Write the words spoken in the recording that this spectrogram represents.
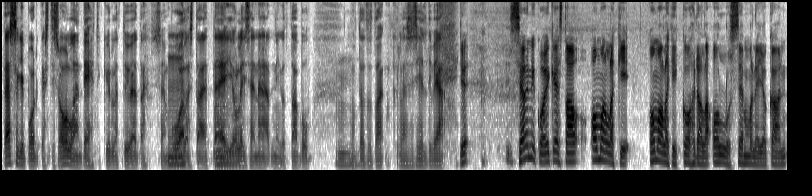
tässäkin podcastissa ollaan tehty kyllä työtä sen mm. puolesta, että mm. ei olisi enää niin kuin tabu, mm. mutta tota, kyllä se silti vielä... Ja se on niin kuin oikeastaan omallakin, omallakin kohdalla ollut semmoinen, joka on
